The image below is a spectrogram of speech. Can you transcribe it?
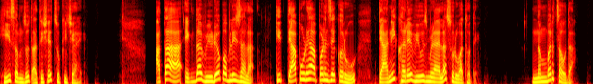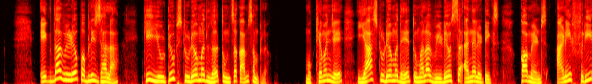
ही समजूत अतिशय चुकीची आहे. आता एकदा व्हिडिओ पब्लिश झाला की त्यापुढे आपण जे करू त्यांनी खरे व्ह्यूज मिळायला सुरुवात होते. नंबर चौदा. एकदा व्हिडिओ पब्लिश झाला की यूट्यूब स्टुडिओमधलं तुमचं काम संपलं. मुख्य म्हणजे या स्टुडिओमध्ये तुम्हाला व्हिडिओजचं ॲनालिटिक्स कॉमेंट्स आणि फ्री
